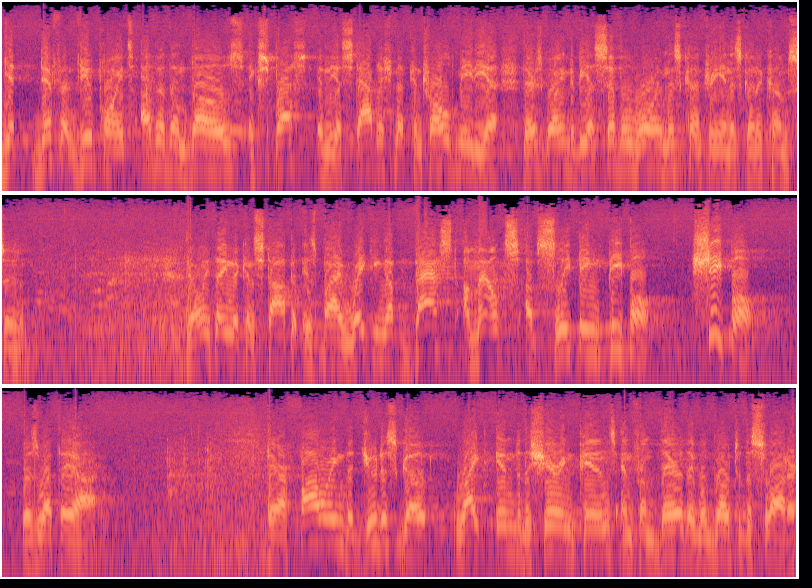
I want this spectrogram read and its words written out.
get different viewpoints other than those expressed in the establishment-controlled media, there's going to be a civil war in this country, and it's going to come soon. The only thing that can stop it is by waking up vast amounts of sleeping people. Sheeple is what they are. They are following the Judas goat right into the shearing pins, and from there they will go to the slaughter,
